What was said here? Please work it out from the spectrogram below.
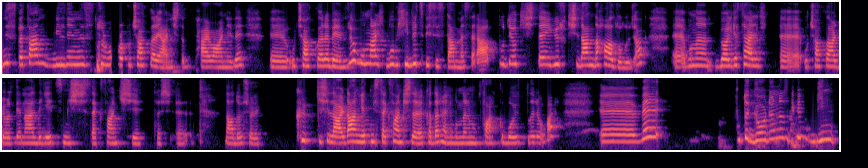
nispeten bildiğimiz turboprop uçaklar yani işte pervaneli e, uçaklara benziyor. Bunlar bu bir hibrit bir sistem mesela. Bu diyor ki işte 100 kişiden daha az olacak. E, buna bölgesel e, uçaklar diyoruz. Genelde 70-80 kişi taşı e, daha doğrusu şöyle 40 kişilerden 70-80 kişilere kadar hani bunların farklı boyutları var. E, ve burada gördüğünüz gibi bin,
